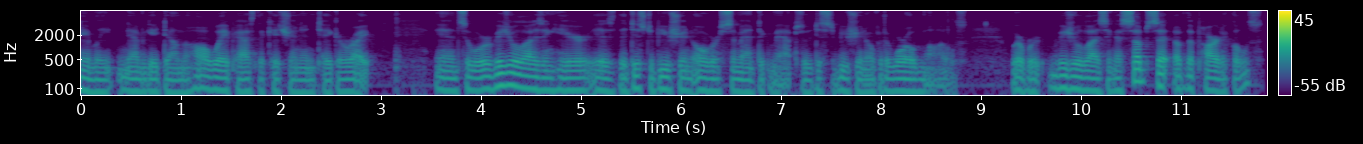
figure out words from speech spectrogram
namely navigate down the hallway, past the kitchen, and take a right. And so what we're visualizing here is the distribution over semantic maps, or distribution over the world models, where we're visualizing a subset of the particles,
